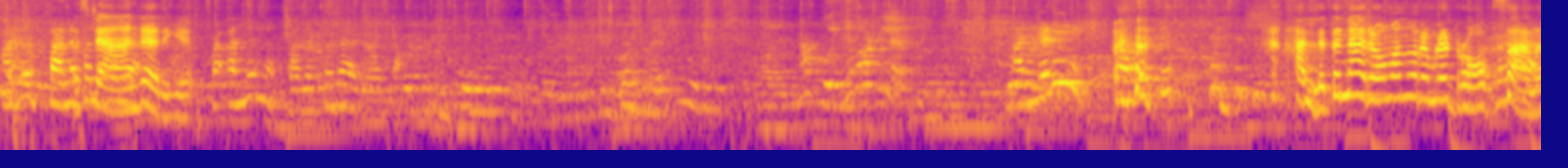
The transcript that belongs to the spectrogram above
പല പല സ്റ്റാൻഡ് ആയിരിക്കും. അല്ലല്ല പല പല അരോമ. അല്ല തന്നെ അരോമ എന്ന് പറയുമ്പോൾ ഡ്രോപ്സ് ആണ്.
